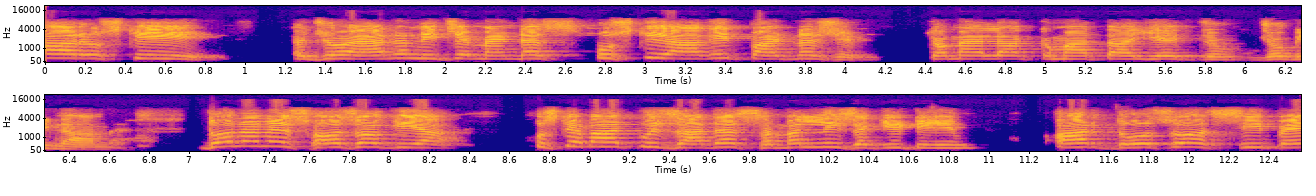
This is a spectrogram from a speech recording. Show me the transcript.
और उसकी जो है ना नीचे मेंडस, उसकी आ गई पार्टनरशिप कमैला, कमाता, ये जो जो भी नाम है। दोनों ने सौ सौ किया। उसके बाद कुछ ज़्यादा संभल नहीं सकी टीम और 280 पे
